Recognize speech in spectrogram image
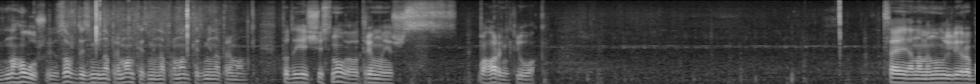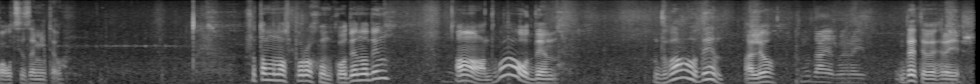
Наголошую, завжди зміна приманки, зміна приманки, зміна приманки. Подаєш щось нове, отримуєш гарні клюваки. Це я на минулій рибалці замітив. Що там у нас по рахунку? 1-1? А, 2-1. 2-1. Алло, Ну да, я ж виграю. де ти виграєш?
